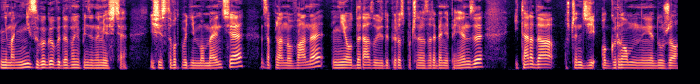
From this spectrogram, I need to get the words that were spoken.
nie ma nic złego w wydawaniu pieniędzy na mieście. Jeśli jest to w odpowiednim momencie, zaplanowane, nie od razu, jeśli dopiero rozpoczyna zarabianie pieniędzy i ta rada oszczędzi ogromnie dużo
